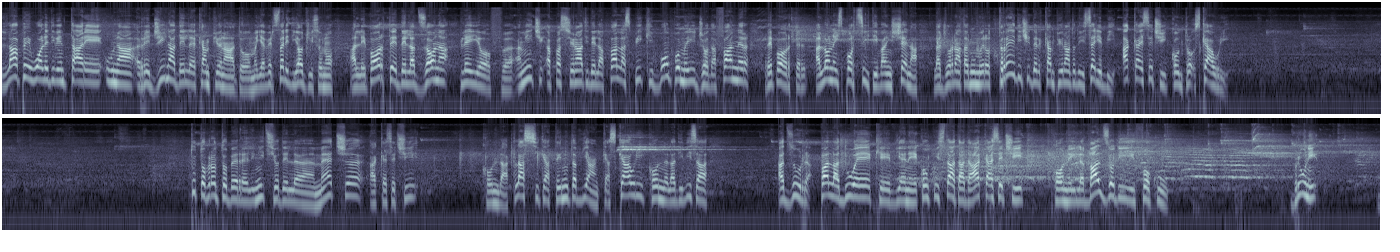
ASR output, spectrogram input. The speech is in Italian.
L'Ape vuole diventare una regina del campionato, ma gli avversari di oggi sono alle porte della zona playoff. Amici appassionati della palla spicchi, buon pomeriggio da Fanner Reporter. All'Onei Sport City va in scena la giornata numero 13 del campionato di Serie B, HSC contro Scauri. Tutto pronto per l'inizio del match, HSC con la classica tenuta bianca, Scauri con la divisa azzurra, palla 2 che viene conquistata da HSC con il balzo di Foku. Bruni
